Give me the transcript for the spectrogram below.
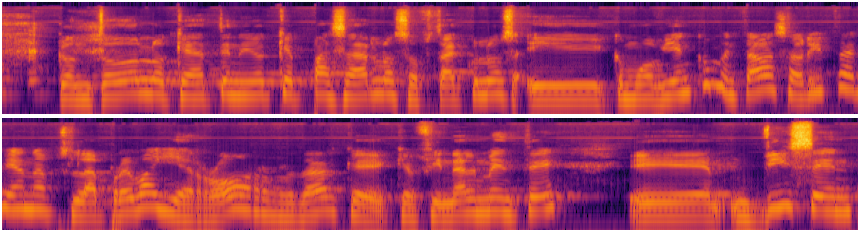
con todo lo que ha tenido que pasar, los obstáculos. Y como bien comentabas ahorita, Ariana, pues la prueba y error, ¿verdad? Que, finalmente eh, dicen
